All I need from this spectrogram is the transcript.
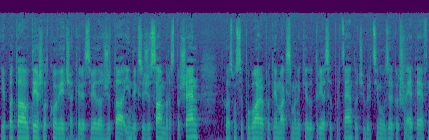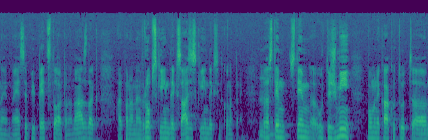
je pa ta utež lahko večja, ker je seveda že ta indeks je že sam razpršen. Tako da smo se pogovarjali potem maksimalno nekje do 30%, če bi recimo vzeli kakšen ETF ne, na S&P 500 ali pa na Nasdaq ali pa na, na evropski indeks, azijski indeks in tako naprej. Tako da s tem, s tem uh, utežmi bomo nekako tudi uh,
